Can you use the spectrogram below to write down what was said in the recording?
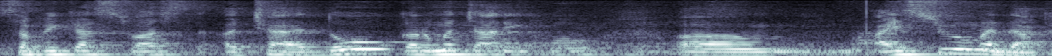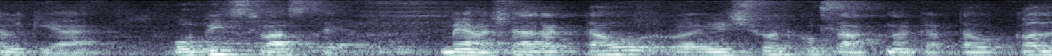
सभी का स्वास्थ्य अच्छा है। दो कर्मचारी को आईसीयू में दाखिल किया है, वो भी स्वास्थ्य है। मैं आशा रखता हूँ ईश्वर को प्रार्थना करता हूँ। कल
